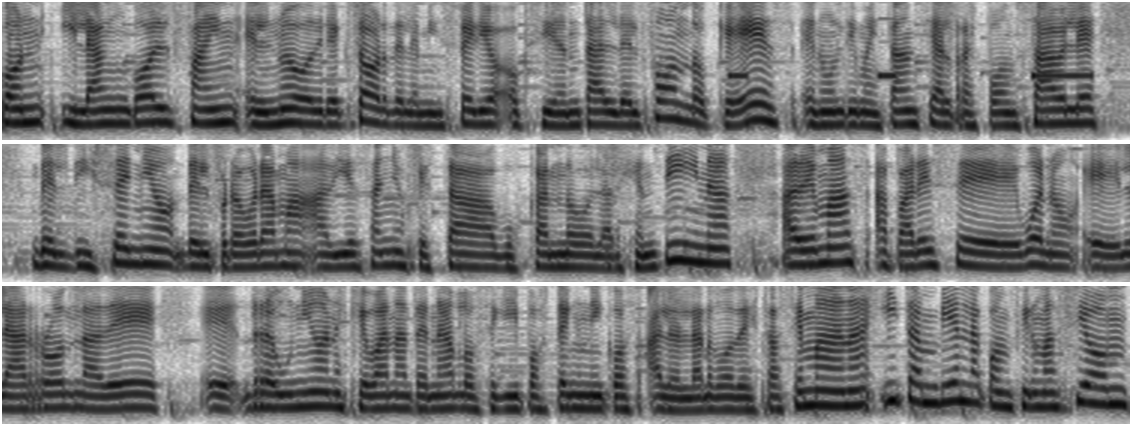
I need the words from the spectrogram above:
con Ilan Goldfein, el nuevo director del hemisferio occidental del fondo, que es en última instancia el responsable del diseño del programa a 10 años que está buscando la Argentina. Además aparece, bueno, eh, la ronda de eh, reuniones que van a tener los equipos técnicos a lo largo de esta semana y también la confirmación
